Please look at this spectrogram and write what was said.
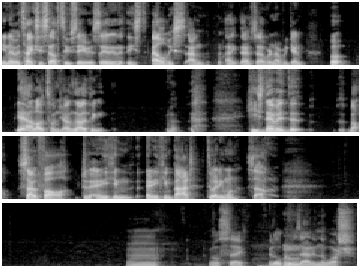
he never takes himself too seriously. He's Elvis and anecdotes over and over again. But yeah, I like Tom Jones. I think he's never d well so far done anything anything bad to anyone. So Mm, we'll see. It all comes out in the wash.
